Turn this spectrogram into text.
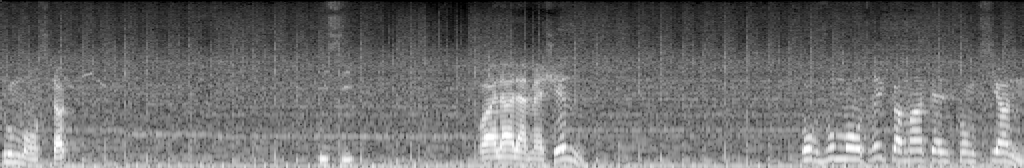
tout mon stock ici. Voilà la machine. Pour vous montrer comment qu'elle fonctionne,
